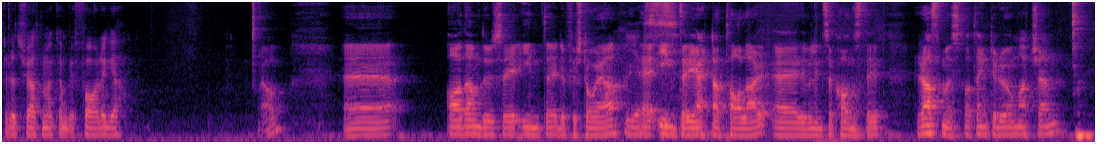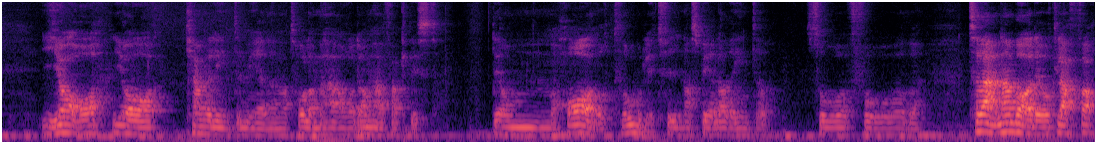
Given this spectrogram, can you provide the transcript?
För då tror jag att man kan bli farliga. Ja. Eh, Adam, du säger Inter, det förstår jag. Yes. Eh, Inter-hjärtat talar, eh, det är väl inte så konstigt. Rasmus, vad tänker du om matchen? Ja, jag kan väl inte mer än att hålla med Adam här faktiskt. De har otroligt fina spelare inte. så får tränaren bara det att klaffa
